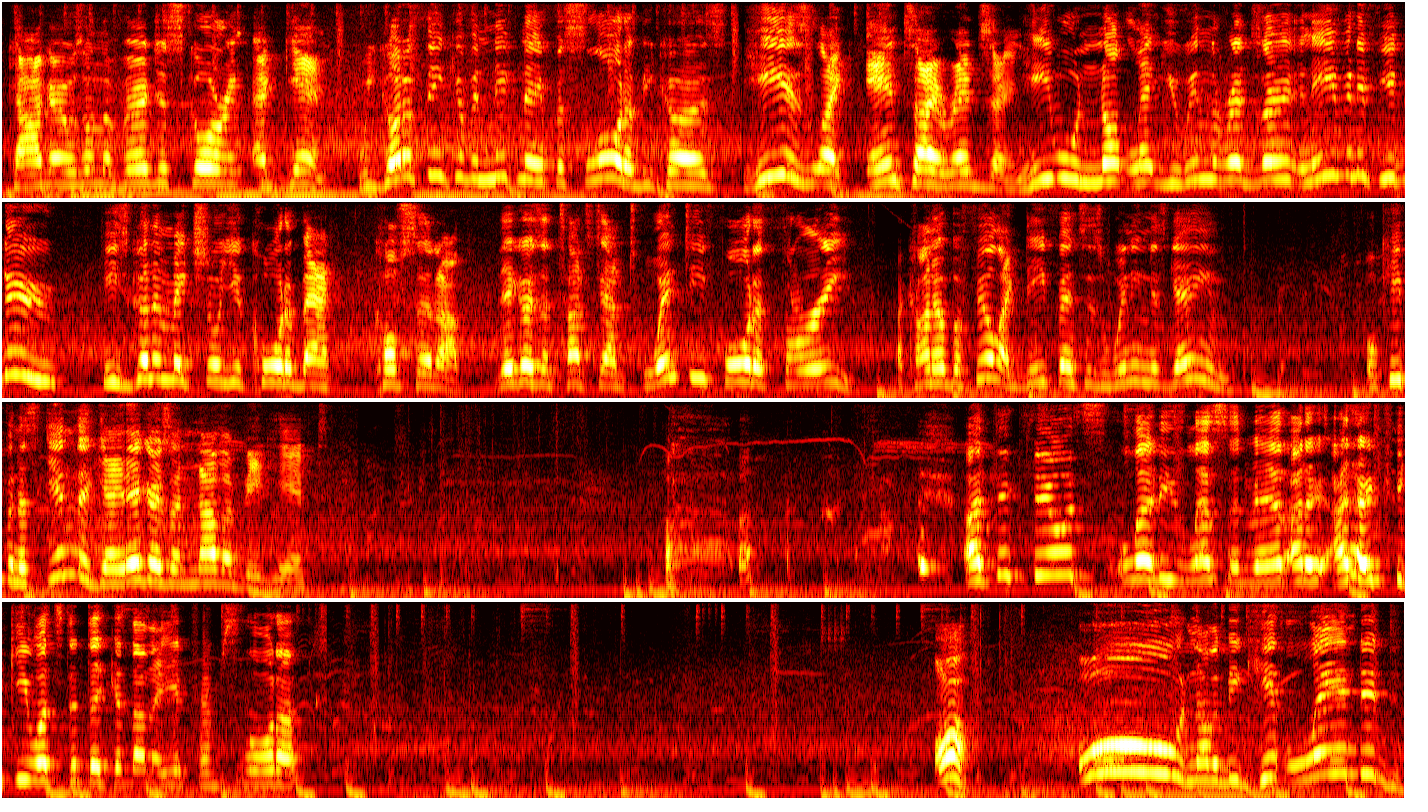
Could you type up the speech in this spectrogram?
Cargo was on the verge of scoring again. We got to think of a nickname for Slaughter because he is like anti-red zone. He will not let you in the red zone. And even if you do, he's going to make sure your quarterback coughs it up. There goes a touchdown, 24 to 3. I can't help but feel like defense is winning this game. Or keeping us in the game. There goes another big hit. I think Fields learned his lesson, man. I don't I don't think he wants to take another hit from Slaughter. Oh! Oh, another big hit landed.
